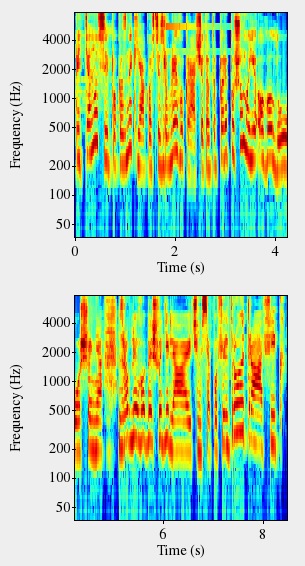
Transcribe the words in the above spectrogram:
підтягну свій показник якості, зроблю його краще, тобто перепишу моє оголошення, зроблю його більш виділяючимся, пофільтрую трафік,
